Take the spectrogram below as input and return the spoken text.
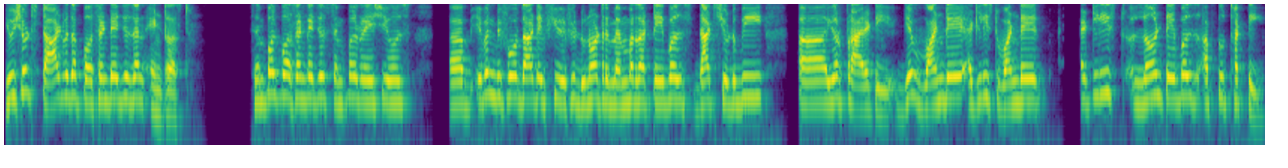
You should start with the percentages and interest. Simple percentages simple ratios. Uh, even before that if you if you do not remember the tables that should be uh, your priority. Give one day at least one day at least learn tables up to 30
